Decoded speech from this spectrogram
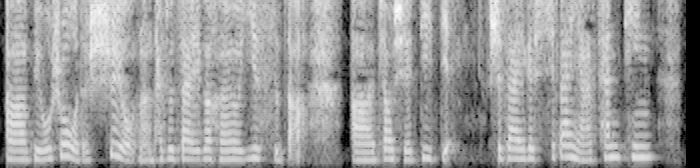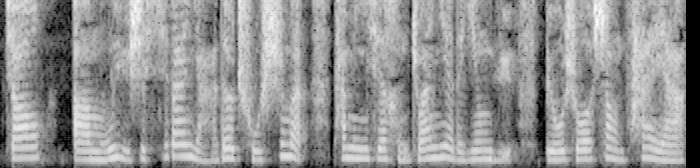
啊，比如说我的室友呢，他就在一个很有意思的啊教学地点，是在一个西班牙餐厅教。啊，母语是西班牙的厨师们，他们一些很专业的英语，比如说上菜呀，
